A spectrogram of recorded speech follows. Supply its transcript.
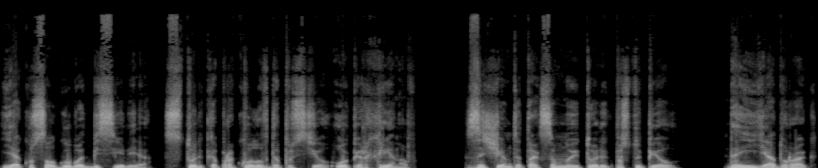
Я кусал губы от бессилия. Столько проколов допустил, опер хренов. Зачем ты так со мной, Толик, поступил? Да и я дурак.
